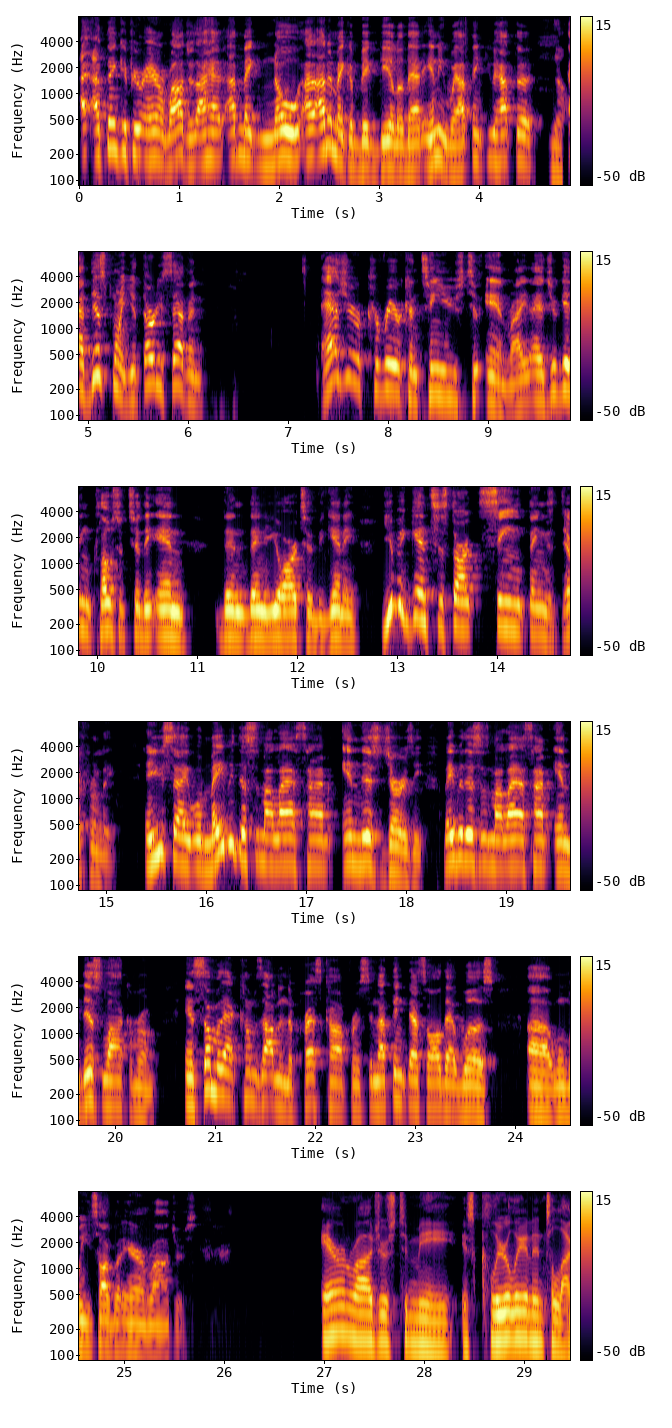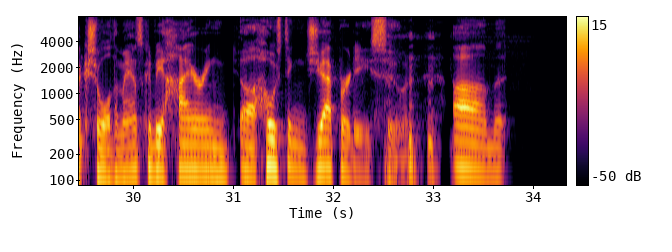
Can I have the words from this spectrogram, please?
I, I, think if you're Aaron Rodgers, I had I make no, I, I, didn't make a big deal of that anyway. I think you have to. No. At this point, you're 37. As your career continues to end, right? As you're getting closer to the end than than you are to the beginning, you begin to start seeing things differently. And you say, well, maybe this is my last time in this jersey. Maybe this is my last time in this locker room. And some of that comes out in the press conference. And I think that's all that was uh, when we talk about Aaron Rodgers. Aaron Rodgers to me is clearly an intellectual. The man's going to be hiring, uh, hosting Jeopardy soon. um,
